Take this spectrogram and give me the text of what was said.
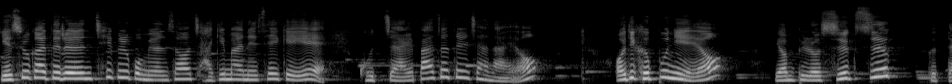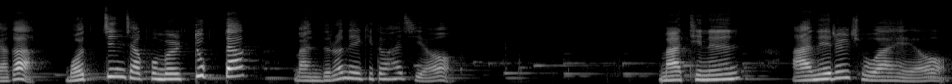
예술가들은 책을 보면서 자기만의 세계에 곧잘 빠져들잖아요. 어디 그뿐이에요. 연필로 쓱쓱 긋다가 멋진 작품을 뚝딱 만들어내기도 하지요. 마틴은 아내를 좋아해요.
